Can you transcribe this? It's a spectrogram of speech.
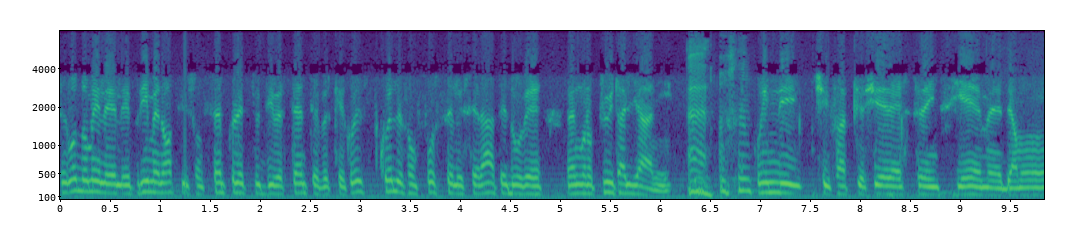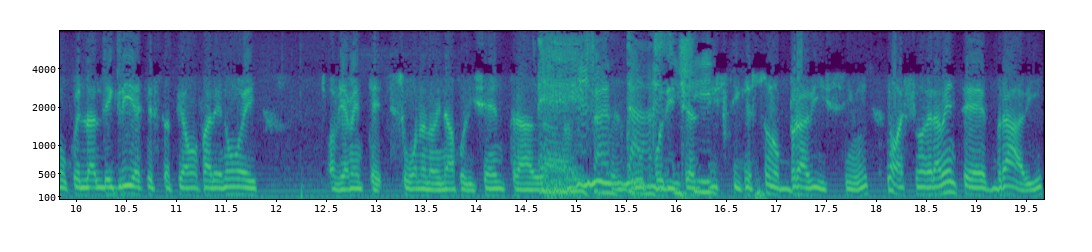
secondo me le, le prime notti sono sempre le più divertenti perché que- quelle sono forse le serate dove vengono più italiani. Eh, Quindi ci fa piacere essere insieme, diamo quell'allegria che sappiamo fare noi. Ovviamente suonano i Napoli Central, Eh, quel gruppo di jazzisti che sono bravissimi, no, sono veramente bravi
